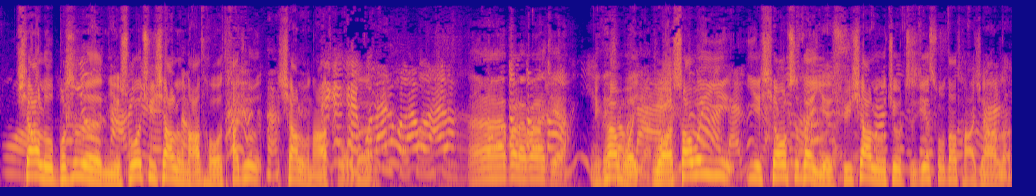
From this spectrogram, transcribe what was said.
做。下路不是你说去下路拿头，他就 下路拿头给给给，我。来了，我来了，我来了。哎，过来过来，姐，你看我我稍微一一消失在野区，下路就直接缩到塔下了，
